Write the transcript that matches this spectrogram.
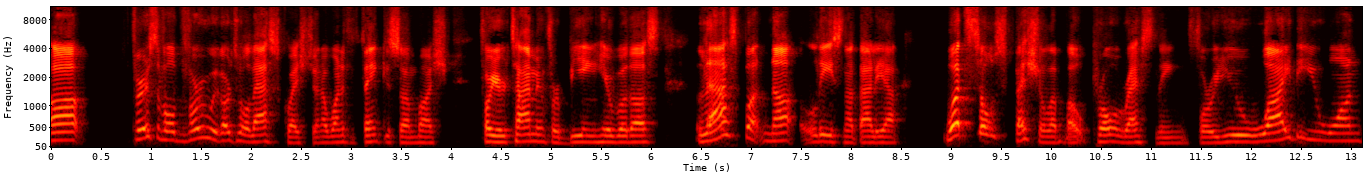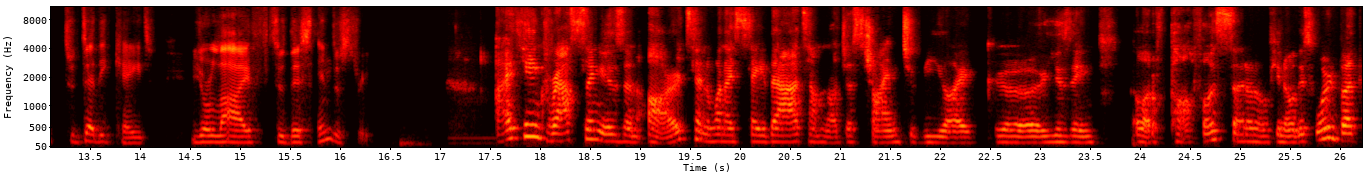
Uh, first of all, before we go to our last question, I wanted to thank you so much for your time and for being here with us. Last but not least, Natalia, What's so special about pro wrestling for you? Why do you want to dedicate your life to this industry? I think wrestling is an art. And when I say that, I'm not just trying to be like uh, using a lot of pathos. I don't know if you know this word, but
